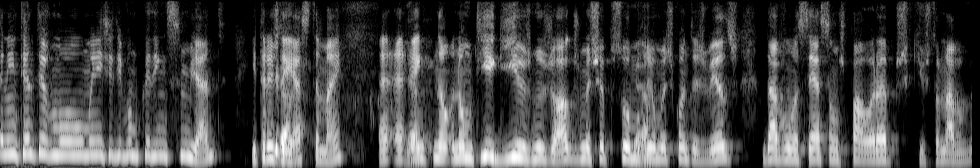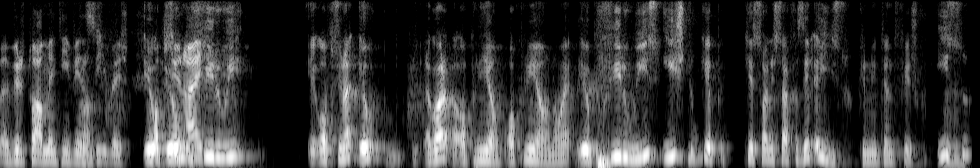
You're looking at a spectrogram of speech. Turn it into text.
a Nintendo teve uma, uma iniciativa um bocadinho semelhante e 3DS yeah. também, yeah. em que não, não metia guias nos jogos, mas se a pessoa yeah. morreu umas quantas vezes, davam acesso a uns power-ups que os tornava virtualmente invencíveis. Eu, eu, prefiro ir. Opcional, eu, agora, opinião, opinião, não é? Eu prefiro isso, isto que a, que a Sony está a fazer, é isso que a Nintendo fez. Porque isso, uhum.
